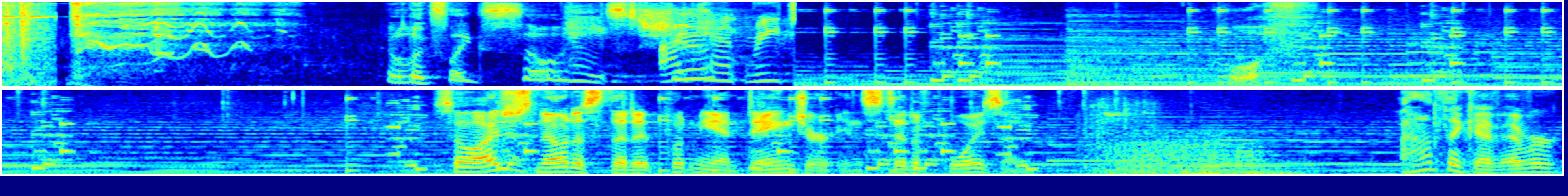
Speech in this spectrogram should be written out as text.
It looks like so Hey, shit. I can't reach. Oof. So I just noticed that it put me in danger instead of poison. I don't think I've ever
